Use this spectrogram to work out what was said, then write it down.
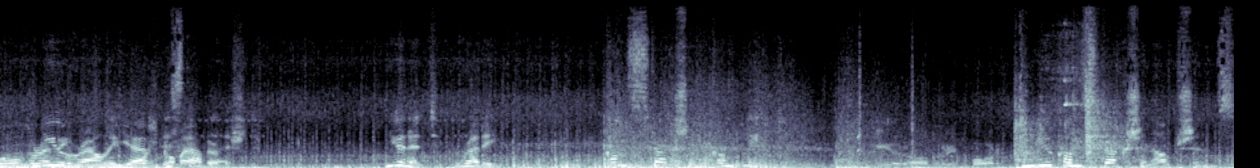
Tools ready. New rally yes, point Commander. established. Unit ready. Construction complete. Hero report. New construction options.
